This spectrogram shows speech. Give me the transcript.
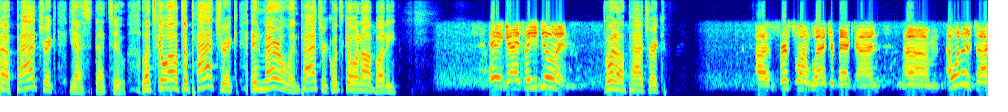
Patrick. Yes, that too. Let's go out to Patrick in Maryland. Patrick, what's going on, buddy? Hey guys, how you doing? What up, Patrick? Uh, first of all, I'm glad you're back on. Um, I wanted to talk.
